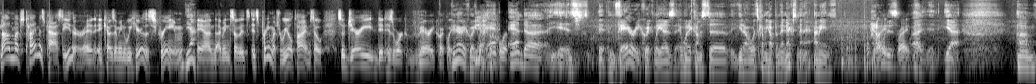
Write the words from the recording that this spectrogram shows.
not much time has passed either, and because I mean, we hear the scream, Yeah. and I mean, so it's it's pretty much real time. So so Jerry did his work very quickly. very quickly, and, and uh, it's it, very quickly as when it comes to you know what's coming up in the next minute. I mean, how Right, is right. Uh, yeah. Um,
